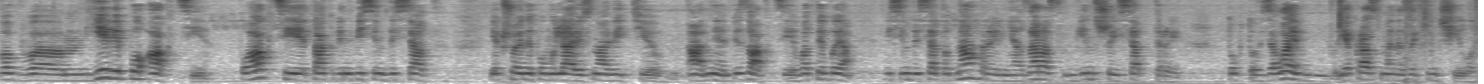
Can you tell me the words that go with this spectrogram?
в, Єві по акції. По акції так він 80, якщо я не помиляюсь, навіть е, а не без акції в АТБ 81 гривня, а зараз він 63. Тобто взяла і якраз в мене закінчилось.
